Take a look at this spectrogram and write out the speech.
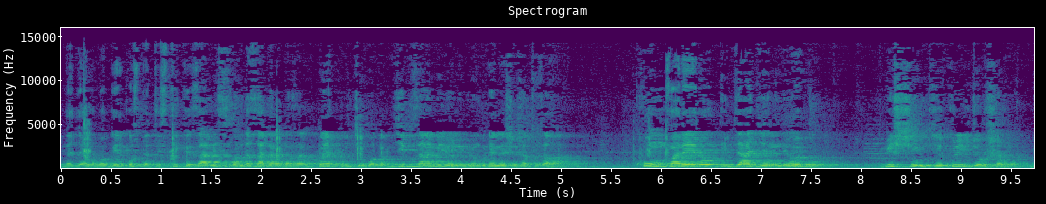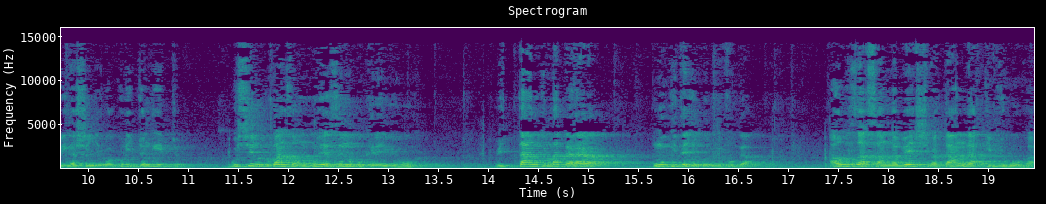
Ndagira ngo babwire ko statisitike za Miss Rwanda zagaragazaga ko yakurikirwaga byibuze na miliyoni mirongo ine n'esheshatu z'abantu. Kumva rero ibyagendeweho bishingiye kuri iryo rushanwa bigashingirwa kuri ibyo ngibyo. Gushyira urubanza mu muhezo no gukerera ibihuha. Bitanga impagarara nk'uko itegeko ribivuga. Aho uzasanga benshi batanga ibihuha.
